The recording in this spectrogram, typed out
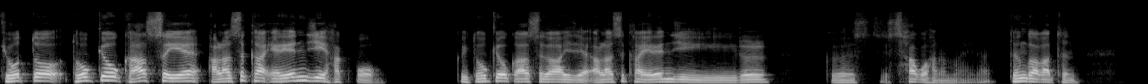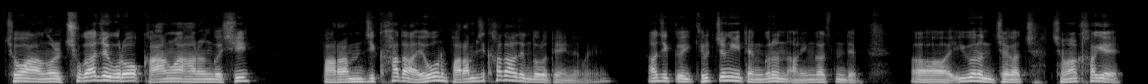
교토 도쿄 가스의 알래스카 LNG 확보, 그 도쿄 가스가 이제 알래스카 LNG를 그 사고하는 모양이다. 등과 같은 조항을 추가적으로 강화하는 것이 바람직하다. 요거는 바람직하다 정도로 되어 있는 거예요. 아직 그 결정이 된 거는 아닌 것 같은데, 어, 이거는 제가 정확하게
